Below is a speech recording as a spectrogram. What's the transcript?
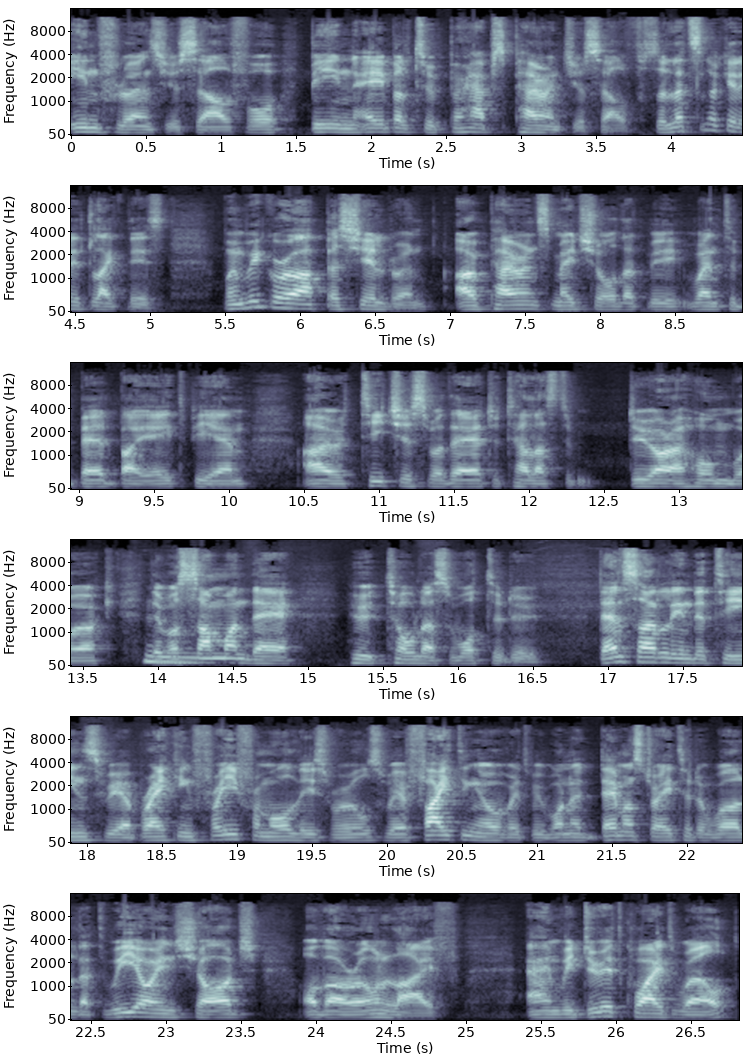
influence yourself or being able to perhaps parent yourself. So let's look at it like this. When we grow up as children, our parents made sure that we went to bed by 8 p.m. Our teachers were there to tell us to do our homework. Mm. There was hmm. someone there who told us what to do. Then suddenly in the teens, we are breaking free from all these rules. We are fighting over it. We want to demonstrate to the world that we are in charge of our own life. And we do it quite well.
